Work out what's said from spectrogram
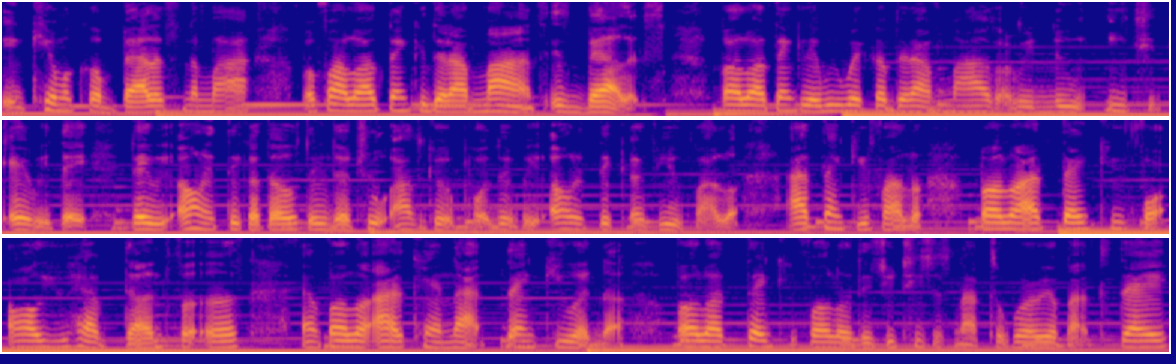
in chemical balance in the mind. But Father, I thank you that our minds is balanced. Father, I thank you that we wake up that our minds are renewed each and every day. That we only think of those things that are true, honest, good. That we only think of you, Father. I thank you, Father. Father, I thank you for all you have done for us. And Father, I cannot thank you enough. Father, thank you, Father, that you teach us not to worry about today,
